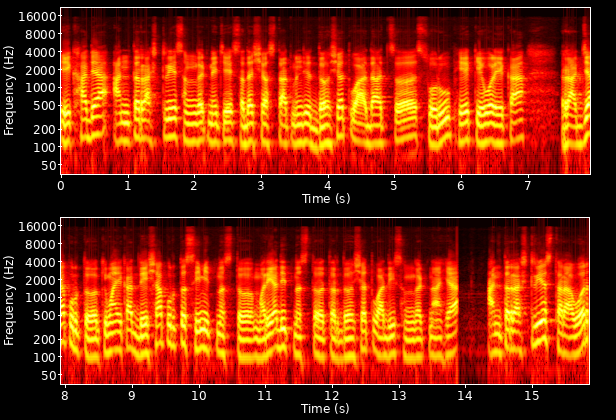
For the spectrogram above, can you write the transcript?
एखाद्या आंतरराष्ट्रीय संघटनेचे सदस्य असतात. म्हणजे दहशतवादाचं स्वरूप हे केवळ एका राज्यापुरतं किंवा एका देशापुरतं सीमित नसतं मर्यादित नसतं तर दहशतवादी संघटना ह्या आंतरराष्ट्रीय स्तरावर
